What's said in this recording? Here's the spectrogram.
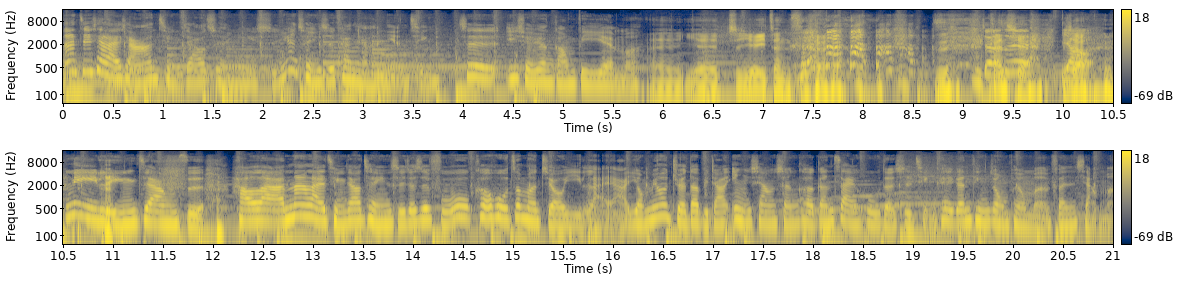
那接下来想要请教陈医师，因为陈医师看起来很年轻，是医学院刚毕业吗？嗯，也职业一阵子，看起来有逆龄这样子。好啦，那来请教陈医师，就是服务客户这么久以来啊，有没有觉得比较印象深刻跟在乎的事情，可以跟听众朋友们分享吗？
